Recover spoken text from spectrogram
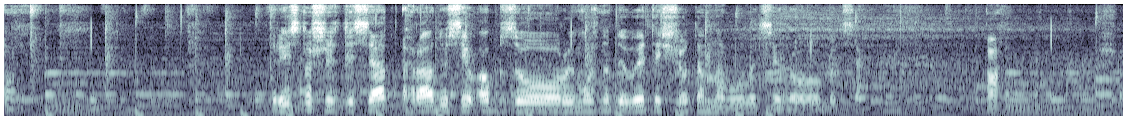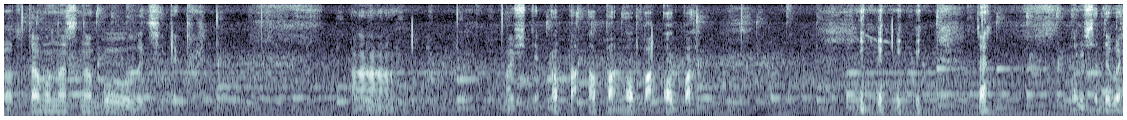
О. 360 градусів обзору і можна дивитися, що там на вулиці робиться. О, що там у нас на вулиці таке? А, бачите, опа, опа, опа, опа. Так? Маруся, диви.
